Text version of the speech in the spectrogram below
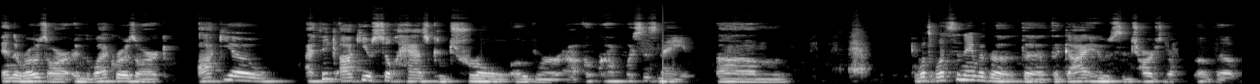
in the Rose arc, in the Black Rose arc, Akio. I think Akio still has control over. Uh, oh God, what's his name? Um, what's what's the name of the the, the guy who's in charge of the, of the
